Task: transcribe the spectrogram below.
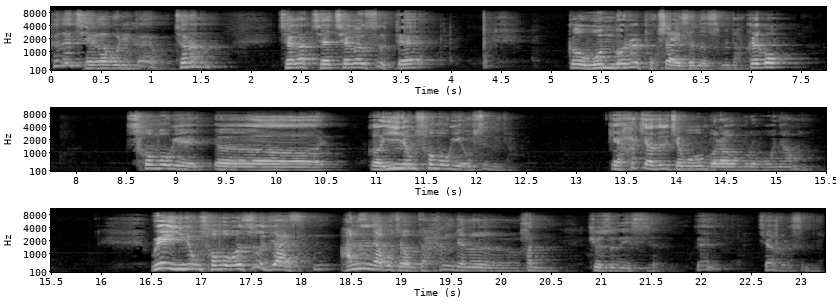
근데 제가 보니까요, 저는 제가 제 책을 쓸 때 그 원본을 복사해서 넣습니다. 그리고 서목에, 어, 그 인용 서목이 없습니다. 그 학자들이 제목은 뭐라고 물어보냐면, 왜 인용 서목을 쓰지 않, 않느냐고 저부터 항변을 한 교수도 있어요. 제가 그렇습니다.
